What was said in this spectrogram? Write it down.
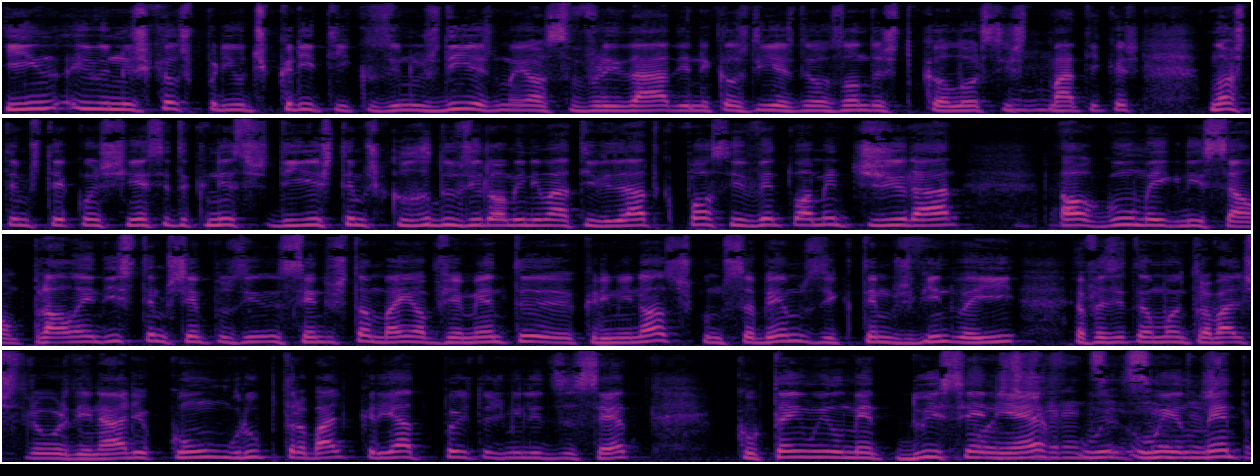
e, e naqueles períodos críticos e nos dias de maior severidade e naqueles dias das ondas de calor sistemáticas, uhum. nós temos de ter consciência de que nesses dias temos que reduzir ao mínimo a atividade que possa eventualmente gerar alguma ignição. Para além disso, temos sempre os incêndios também, obviamente, criminosos, como sabemos, e que temos vindo aí a fazer também um trabalho extraordinário com um grupo de trabalho criado depois de 2017, que tem um elemento do ICNF, o, o, elemento,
